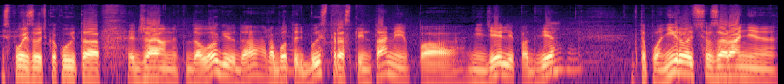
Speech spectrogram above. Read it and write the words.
использовать какую-то agile-методологию, да, работать быстро, спринтами по неделе, по две, mm-hmm. как-то планировать все заранее,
